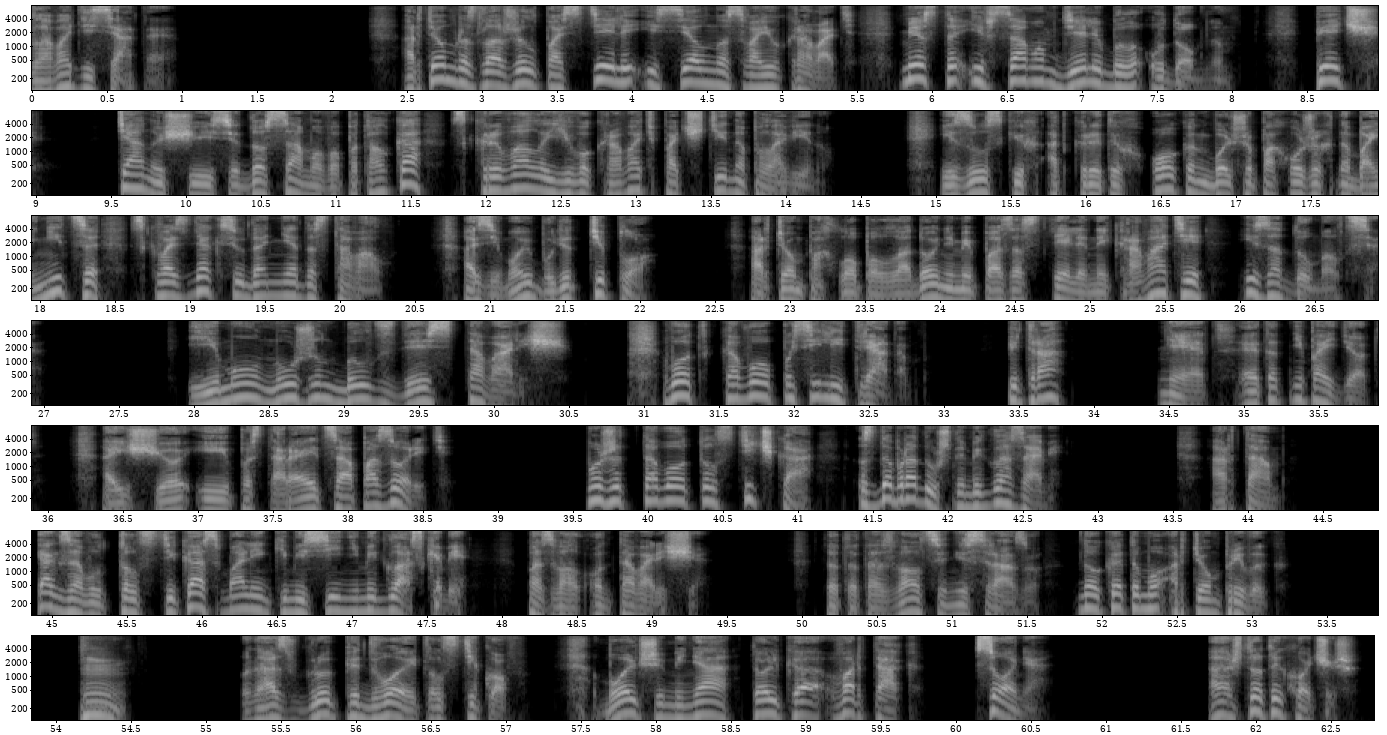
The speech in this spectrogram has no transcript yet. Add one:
Глава десятая. Артем разложил постели и сел на свою кровать. Место и в самом деле было удобным. Печь, тянущаяся до самого потолка, скрывала его кровать почти наполовину. Из узких открытых окон, больше похожих на бойницы, сквозняк сюда не доставал. А зимой будет тепло. Артем похлопал ладонями по застеленной кровати и задумался. Ему нужен был здесь товарищ. Вот кого поселить рядом? Петра? Нет, этот не пойдет. А еще и постарается опозорить. Может, того толстячка с добродушными глазами? Артам, как зовут толстяка с маленькими синими глазками? Позвал он товарища. Тот отозвался не сразу, но к этому Артем привык. «Хм, у нас в группе двое толстяков. Больше меня только Вартак, Соня. А что ты хочешь?»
